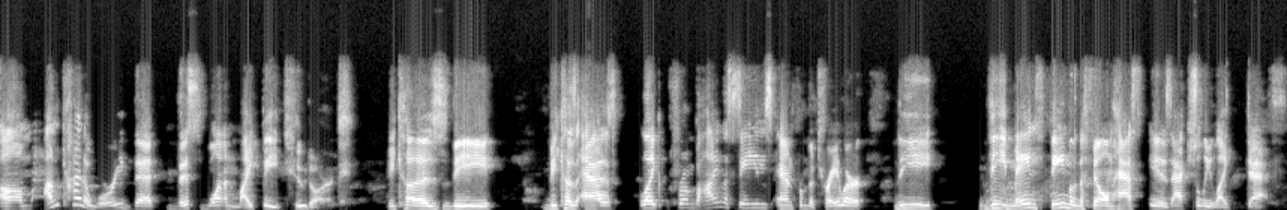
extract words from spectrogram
um, I'm kind of worried that this one might be too dark because the because as like from behind the scenes and from the trailer, the the main theme of the film has is actually like death.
